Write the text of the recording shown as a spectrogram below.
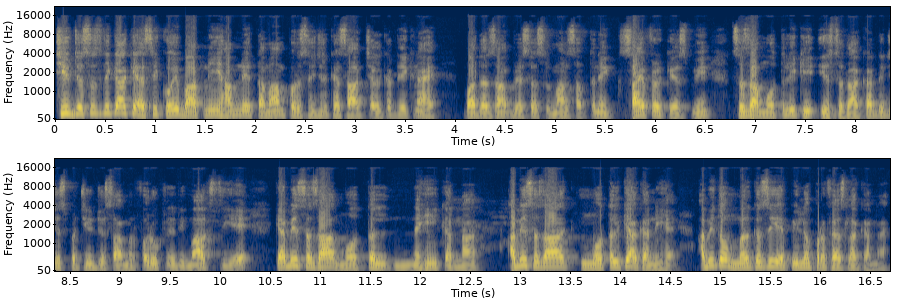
چیف جسٹس نے کہا کہ ایسی کوئی بات نہیں، ہم نے تمام پروسیجر کے ساتھ چل کر دیکھنا ہے۔ بعد ازاں بریسر سلمان صاحب نے ایک سائفر کیس میں سزا معطلی کی استدا کر دی، جس پر چیف جسٹس عمر فاروق نے ریمارکس دیے کہ ابھی سزا معطل نہیں کرنا۔ ابھی سزا معطل کیا کرنی ہے؟ ابھی تو مرکزی اپیلوں پر فیصلہ کرنا ہے۔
